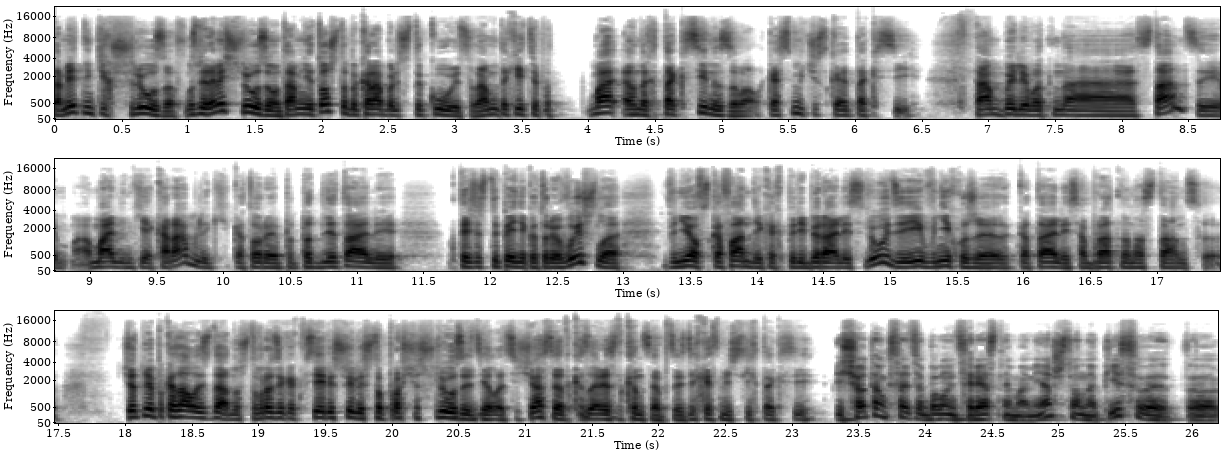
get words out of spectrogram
Там нет никаких шлюзов. Ну, смотри, там есть шлюзы, но там не то, чтобы корабль стыкуется, там такие, типа, он их такси называл, космическое такси. Там были вот на станции маленькие кораблики, которые подлетали к третьей ступени, которая вышла, в нее в скафандриках перебирались люди, и в них уже катались обратно на станцию. Что-то мне показалось, да, ну что вроде как все решили, что проще шлюзы делать сейчас, и отказались от концепции этих космических такси. Еще там, кстати, был интересный момент, что он описывает э,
